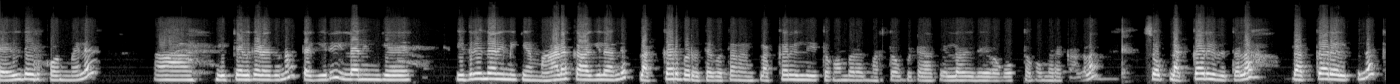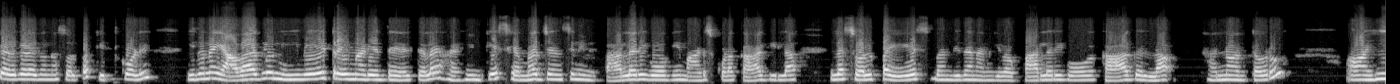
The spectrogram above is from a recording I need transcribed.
ಹೆಲ್ದ್ ಹಿಡ್ಕೊಂಡ್ಮೇಲೆ, ಆ, ಈ ಕೆಳಗಡೆದನ್ನ ತೆಗೀರಿ. ಇಲ್ಲ ನಿಮ್ಗೆ ಇದರಿಂದ ನಿಮಗೆ ಮಾಡಕ್ ಆಗಿಲ್ಲ ಅಂದ್ರೆ ಪ್ಲಕ್ಕರ್ ಬರುತ್ತೆ ಗೊತ್ತಾ? ನಾನು ಪ್ಲಕ್ಕರ್ ಇಲ್ಲಿ ತಗೊಂಡ್ಬರೋದ್ ಮರ್ತೋಗ್ಬಿಟ್ಟೆ, ಅದೆಲ್ಲ ಇದೆ, ಇವಾಗ ಹೋಗಿ ತಗೊಂಬರಕ್ ಆಗಲ್ಲ ಸೊ ಪ್ಲಕ್ಕರ್ ಇರುತ್ತಲ್ಲ ಹೆಲ್ಪ್ ಕೆಳಗಡೆ ಕೆಳಗಡೆದನ್ನ ಸ್ವಲ್ಪ ಕಿತ್ಕೊಳ್ಳಿ. ಇದನ್ನ ಯಾವಾಗ್ಲೂ ನೀವೇ ಟ್ರೈ ಮಾಡಿ ಅಂತ ಹೇಳ್ತಲ್ಲ ಇನ್ ಕೇಸ್ ಎಮರ್ಜೆನ್ಸಿ ನಿಮ್ಗೆ ಪಾರ್ಲರಿಗೆ ಹೋಗಿ ಮಾಡಿಸ್ಕೊಳಕ್ ಆಗಿಲ್ಲ ಇಲ್ಲ ಸ್ವಲ್ಪ ಏರ್ಸ್ ಬಂದಿದೆ ನನ್ಗೆ ಇವಾಗ ಪಾರ್ಲರಿಗೆ ಹೋಗಕ್ ಆಗಲ್ಲ ಅನ್ನೋ ಅಂತವ್ರು ಈ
